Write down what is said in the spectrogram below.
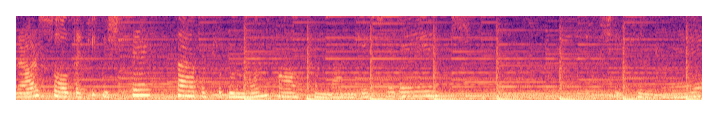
Tekrar soldaki üstte, sağdaki bunun altından geçerek bu şekilde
